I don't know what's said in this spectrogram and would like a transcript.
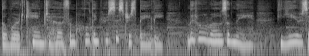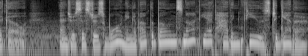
The word came to her from holding her sister's baby, little Rosalie, years ago, and her sister's warning about the bones not yet having fused together.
